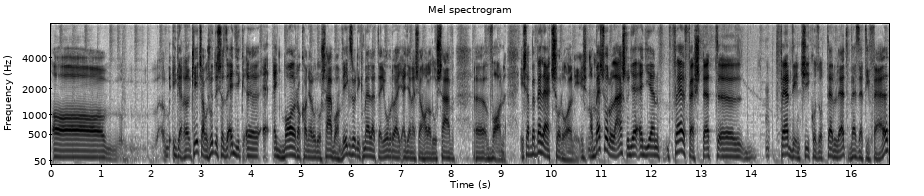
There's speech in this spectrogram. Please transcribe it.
a igen, a kétsávos út, és az egyik egy balra kanyarodó sávban végződik, mellette jobbra egy egyenesen haladó sáv van. És ebbe be lehet sorolni. És a besorolást ugye egy ilyen felfestett ferdén csíkozott terület vezeti fel,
